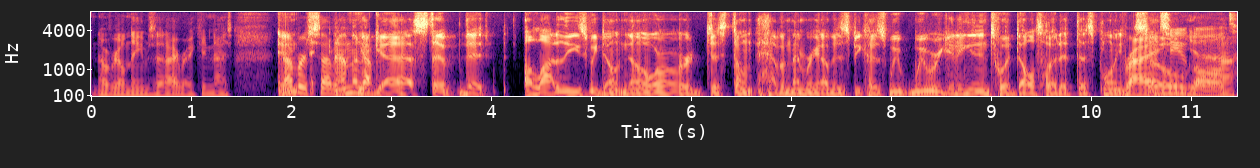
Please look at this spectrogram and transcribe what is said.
no real names that I recognize. And- Number seven. I'm going to yep. guess that that a lot of these we don't know or just don't have a memory of is because we we were getting into adulthood at this point. Right. So Too yeah. old.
